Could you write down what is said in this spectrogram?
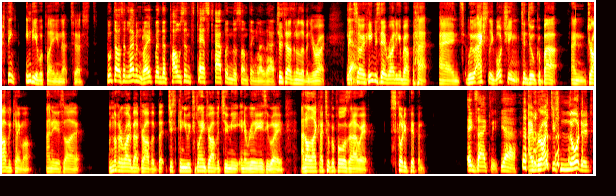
I think India were playing in that test. 2011, right? When the thousandth test happened or something like that. 2011, you're right. Yeah. And so he was there writing about that. And we were actually watching Tendulkar bat and Dravid came up and he was like, I'm not going to write about Dravid, but just can you explain Dravid to me in a really easy way? And I like, I took a pause and I went, Scottie Pippen. Exactly. Yeah. and Wright just nodded,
